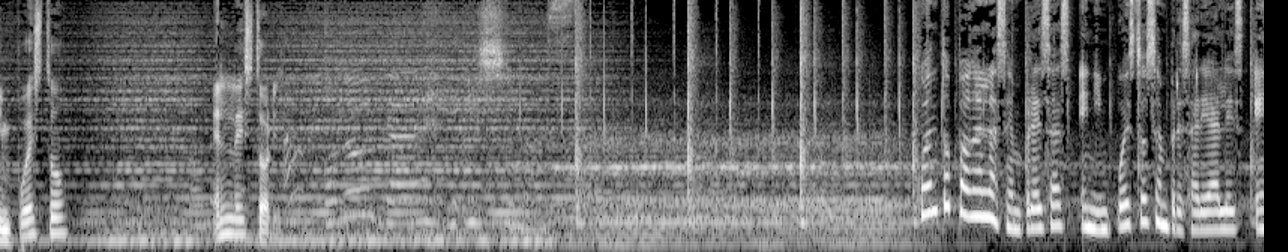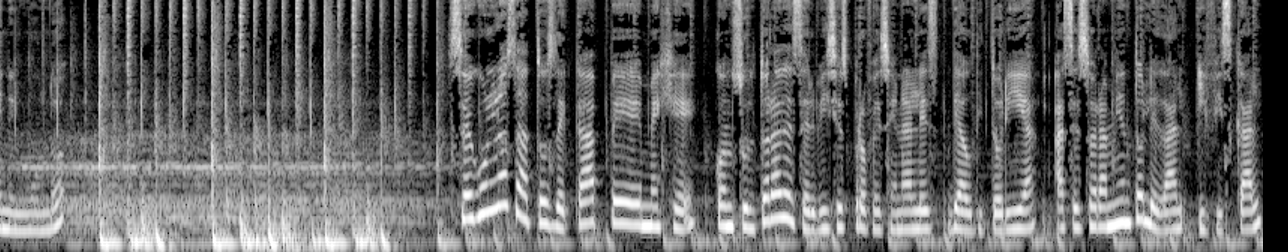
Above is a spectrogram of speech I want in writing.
Impuesto en la historia. ¿Cuánto pagan las empresas en impuestos empresariales en el mundo? Según los datos de KPMG, consultora de servicios profesionales de auditoría, asesoramiento legal y fiscal,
